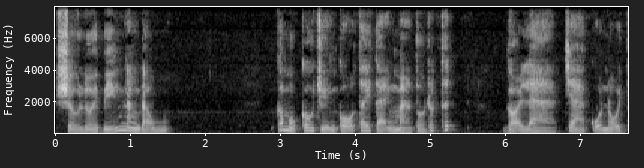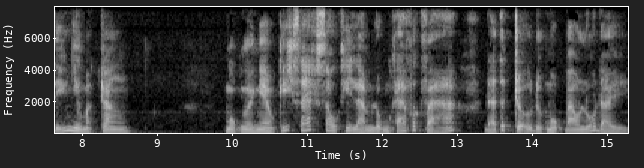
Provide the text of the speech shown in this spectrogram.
Sự lười biếng năng động. Có một câu chuyện cổ tây tạng mà tôi rất thích, gọi là cha của nổi tiếng như mặt trăng. Một người nghèo kiết xác sau khi làm lụng khá vất vả, đã tích trữ được một bao lúa đầy.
